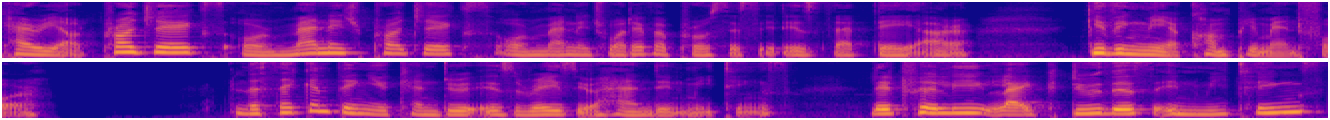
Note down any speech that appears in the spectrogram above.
carry out projects or manage projects or manage whatever process it is that they are giving me a compliment for. The second thing you can do is raise your hand in meetings. Literally, like, do this in meetings.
